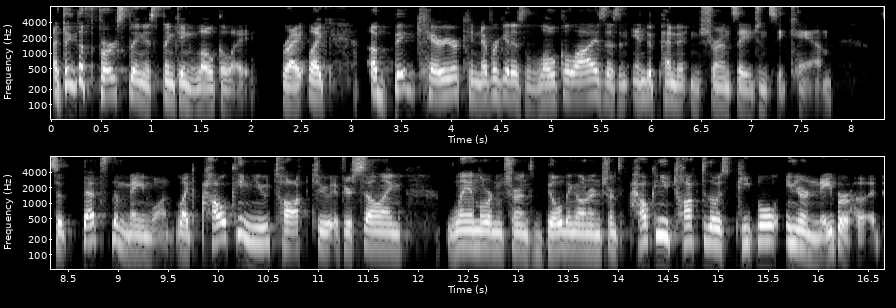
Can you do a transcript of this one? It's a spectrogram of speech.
I think the first thing is thinking locally, right? Like a big carrier can never get as localized as an independent insurance agency can. So that's the main one. Like, how can you talk to, if you're selling landlord insurance, building owner insurance, how can you talk to those people in your neighborhood?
